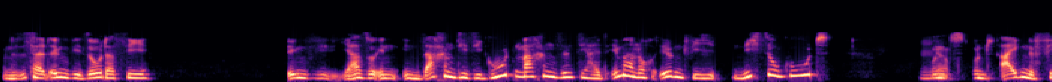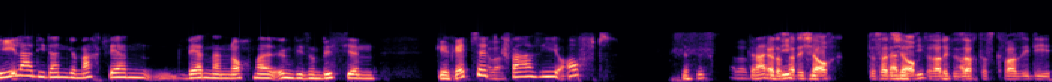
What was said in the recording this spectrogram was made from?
Und es ist halt irgendwie so, dass sie irgendwie, ja, so in, in Sachen, die sie gut machen, sind sie halt immer noch irgendwie nicht so gut. Mhm. Und, und eigene Fehler, die dann gemacht werden, werden dann nochmal irgendwie so ein bisschen gerettet Aber- quasi oft. Das ist Aber gerade Ja, das hatte ich ja auch, das hatte ich ja auch gerade auch. gesagt, dass quasi die,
